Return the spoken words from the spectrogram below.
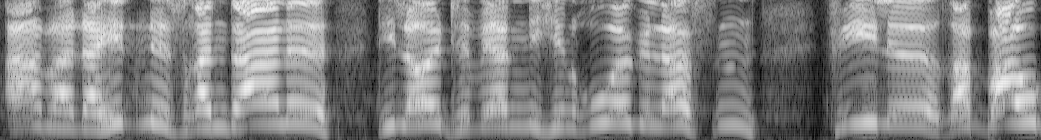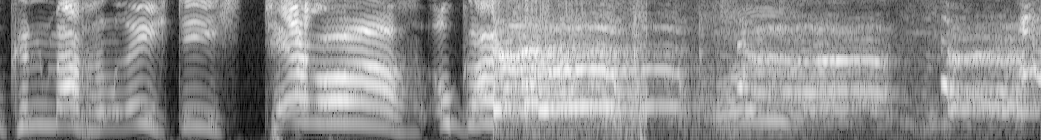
Aber da hinten ist Randale. Die Leute werden nicht in Ruhe gelassen. Viele Rabauken machen richtig Terror. Oh Gott. Jahre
